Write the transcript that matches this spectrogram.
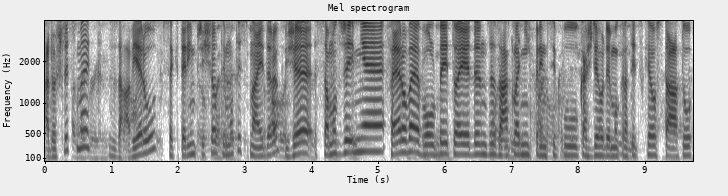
A došli jsme k závěru, se kterým přišel Timothy Snyder, že samozřejmě férové volby to je jeden ze základních principů každého demokratického státu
